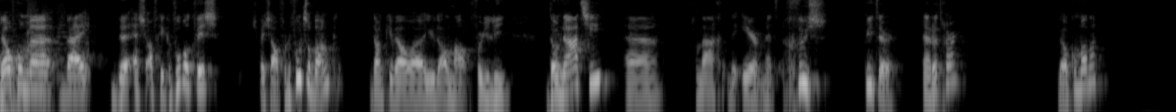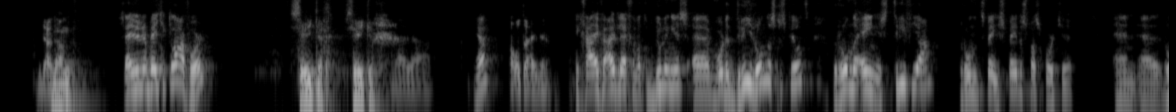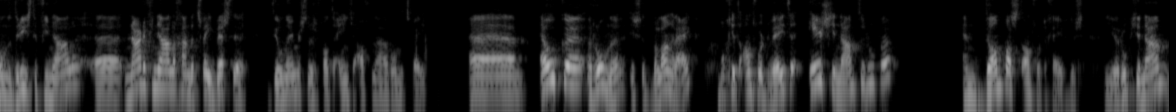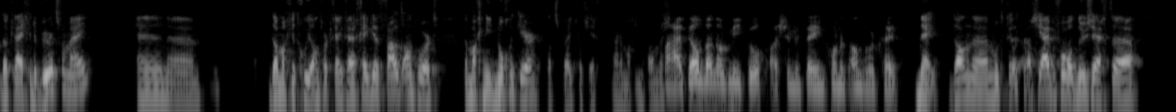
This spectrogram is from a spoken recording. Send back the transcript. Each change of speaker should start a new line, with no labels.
Welkom eh, bij de FC Afkikken voetbalquiz. Speciaal voor de Voedselbank. Dankjewel uh, jullie allemaal voor jullie donatie. Uh, vandaag de eer met Guus, Pieter en Rutger. Welkom mannen.
Bedankt.
Zijn jullie er een beetje klaar voor?
Zeker, zeker.
Ja, ja.
Ja?
Altijd, hè.
Ik ga even uitleggen wat de bedoeling is. Er worden drie rondes gespeeld. Ronde 1 is trivia. Ronde 2 spelerspaspoortje. En uh, ronde 3 is de finale. Uh, naar de finale gaan de twee beste deelnemers. Dus er valt er eentje af na ronde 2. Uh, elke ronde is het belangrijk, mocht je het antwoord weten, eerst je naam te roepen. En dan pas het antwoord te geven. Dus je roept je naam, dan krijg je de beurt van mij. En dan mag je het goede antwoord geven. Geef je het fout antwoord, dan mag je niet nog een keer. Dat spreekt voor zich, maar dan mag iemand anders.
Maar hij telt dan ook niet, toch? Als je meteen gewoon het antwoord geeft.
Nee, dan moet ik. Als jij bijvoorbeeld nu zegt.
